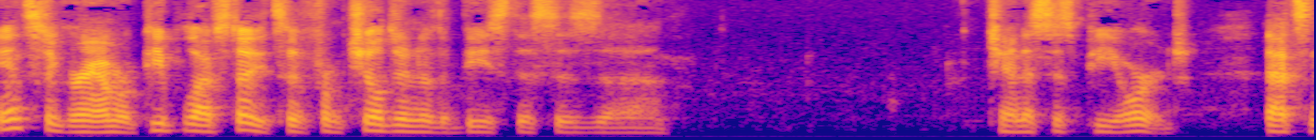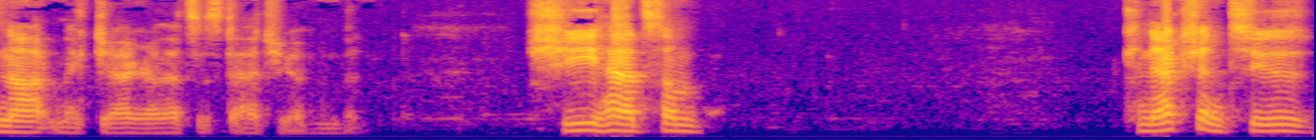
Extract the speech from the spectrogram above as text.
Instagram, or people I've studied, so from Children of the Beast, this is uh, Genesis P. Orridge. That's not Mick Jagger. That's a statue of him, but she had some connection to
